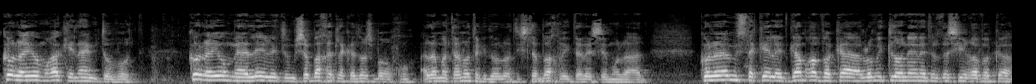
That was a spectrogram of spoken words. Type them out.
כל היום רק עיניים טובות. כל היום מהללת ומשבחת לקדוש ברוך הוא על המתנות הגדולות, השתבח ויתעלה שמו לעד. כל היום מסתכלת, גם רווקה, לא מתלוננת על זה שהיא רווקה.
